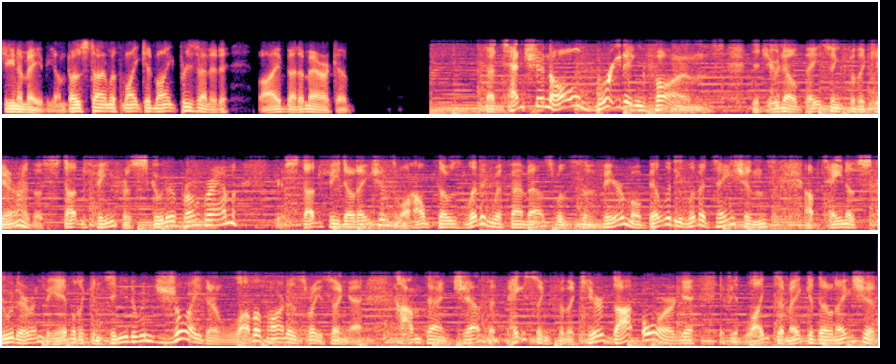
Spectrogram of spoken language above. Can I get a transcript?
Gina Maybee, on Post Time with Mike and Mike, presented by BetAmerica. Attention all breeding farms. Did you know Pacing for the Cure has a stud fee for scooter program? Your stud fee donations will help those living with MS with severe mobility limitations obtain a scooter and be able to continue to enjoy their love of harness racing. Contact Jeff at pacingforthecure.org if you'd like to make a donation.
